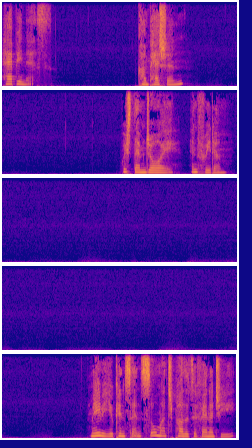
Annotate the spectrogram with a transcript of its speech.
happiness, compassion. Wish them joy and freedom. Maybe you can send so much positive energy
